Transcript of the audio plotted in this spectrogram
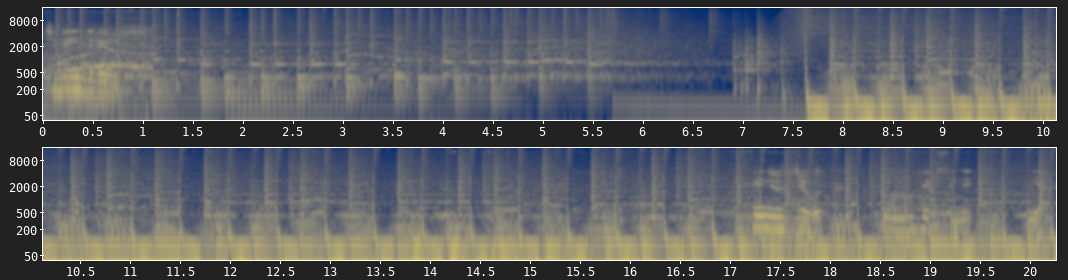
içine indiriyoruz. Henüz cıvık. Unu hepsini yer.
